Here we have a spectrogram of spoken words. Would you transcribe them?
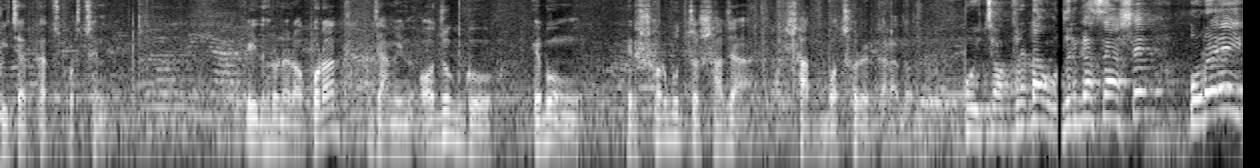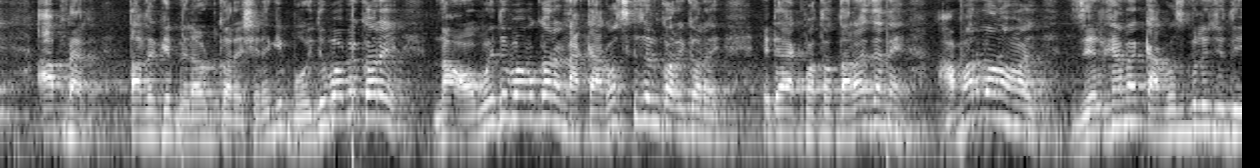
বিচার কাজ করছেন। এই ধরনের অপরাধ জামিন অযোগ্য এবং এর সর্বোচ্চ সাজা সাত বছরের কারাদণ্ড। ওই চক্রটা ওদের কাছে আসে ওরাই আপনার তাদেরকে বেল আউট করে। সেটা কি বৈধভাবে করে না অবৈধভাবে করে না কাগজ সিজন করে করে? এটা একমাত্র তারাই জানে। আমার মনে হয় জেলখানার কাগজগুলি যদি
